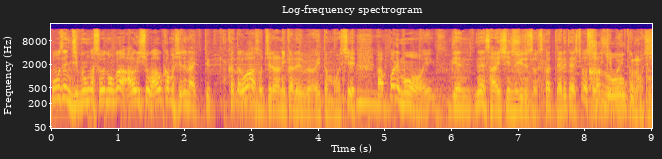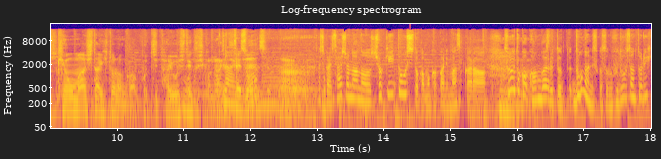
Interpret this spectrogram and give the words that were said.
当然自分がそういうのが合う衣装が合うかもしれないっていう方はそちらに行かれればいいと思うし、うん、やっぱりもう現ね最新の技術を使ってやりたい人はそれに行けばいいと思うし。数多くの物件を回したい人なんかはこっち対応していくしかないですね。確かに最初のあの初期投資とかもかかりますから、そういうところ考えるとどうなんですか？その不動産取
